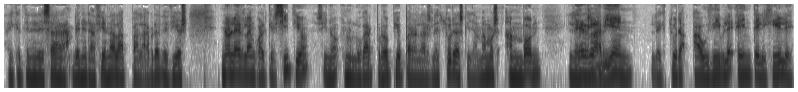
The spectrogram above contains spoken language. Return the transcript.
hay que tener esa veneración a la palabra de Dios. No leerla en cualquier sitio, sino en un lugar propio para las lecturas que llamamos ambón, leerla bien, lectura audible e inteligible.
